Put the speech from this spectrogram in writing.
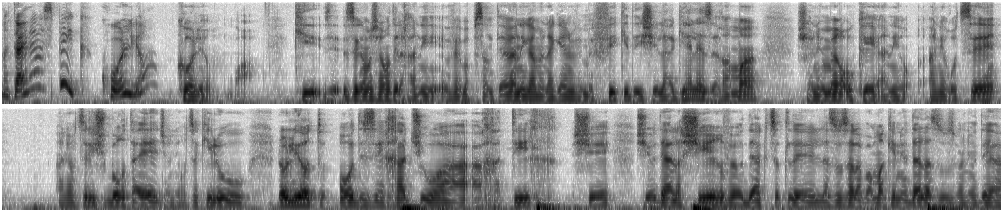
מתי זה מספיק? כל יום? כל יום. וואו. כי זה, זה גם מה שאמרתי לך, אני, ובפסנתר אני גם מנגן ומפיק, כדי שלהגיע לאיזה רמה שאני אומר, אוקיי, אני, אני רוצה... אני רוצה לשבור את האדג', אני רוצה כאילו לא להיות עוד איזה אחד שהוא החתיך ש, שיודע לשיר ויודע קצת ל- לזוז על הבמה, כי אני יודע לזוז ואני יודע,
